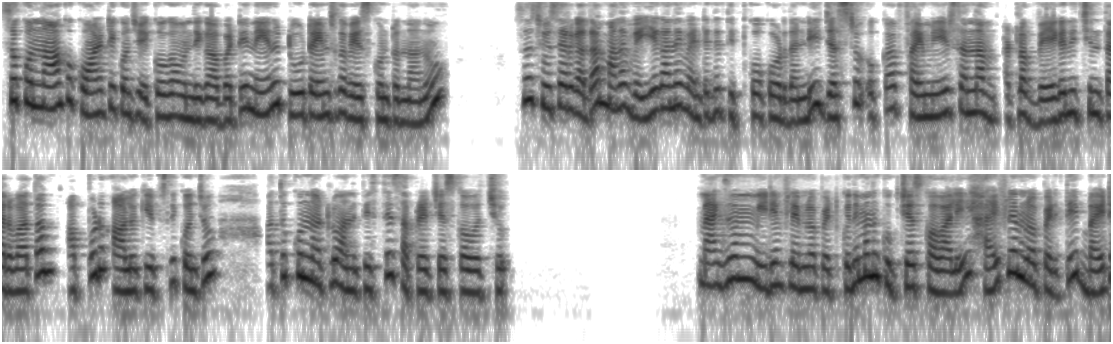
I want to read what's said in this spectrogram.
సో, కొన్ని నాకు క్వాంటిటీ కొంచెం ఎక్కువగా ఉంది కాబట్టి నేను టూ టైమ్స్‌గా వేసుకుంటున్నాను. సో, చూశారు కదా మనం వేయగానే వెంటనే తిప్పుకోకూడదండి. జస్ట్ ఒక ఫైవ్ మినిట్స్ అన్నా అట్లా వేగనిచ్చిన తర్వాత అప్పుడు ఆలు క్యూబ్స్‌ని కొంచెం అతుక్కున్నట్లు అనిపిస్తే సపరేట్ చేసుకోవచ్చు. మ్యాక్సిమం మీడియం ఫ్లేమ్‌లో పెట్టుకుని మనం కుక్ చేసుకోవాలి. హై ఫ్లేమ్‌లో పెడితే బయట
